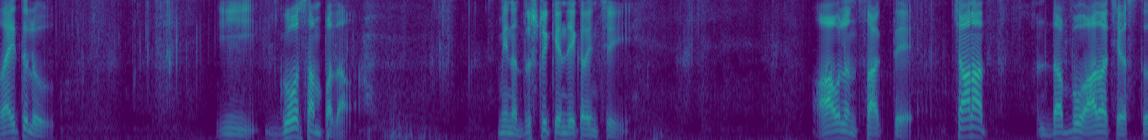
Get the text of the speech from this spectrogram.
రైతులు ఈ గో సంపద మీద దృష్టి కేంద్రీకరించి ఆవులను సాకితే చాలా డబ్బు ఆదా చేస్తూ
